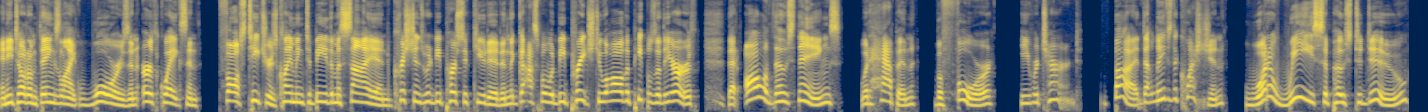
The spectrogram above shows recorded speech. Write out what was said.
And he told them things like wars and earthquakes and false teachers claiming to be the Messiah, and Christians would be persecuted, and the gospel would be preached to all the peoples of the earth, that all of those things would happen before he returned. But that leaves the question what are we supposed to do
